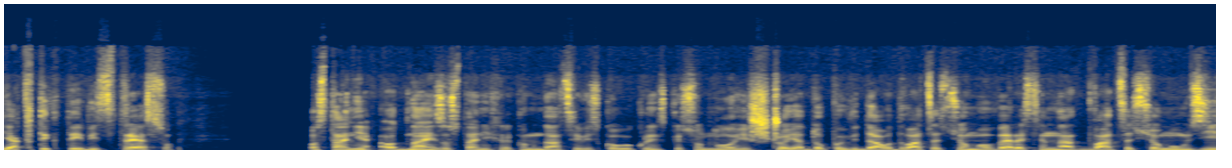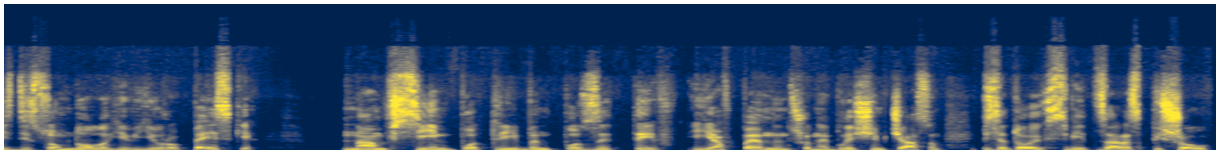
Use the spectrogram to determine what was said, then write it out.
як втекти від стресу. Остання, одна із останніх рекомендацій військово-української сомнології, що я доповідав 27 вересня на 27-му з'їзді сомнологів європейських, нам всім потрібен позитив. І я впевнений, що найближчим часом, після того, як світ зараз пішов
